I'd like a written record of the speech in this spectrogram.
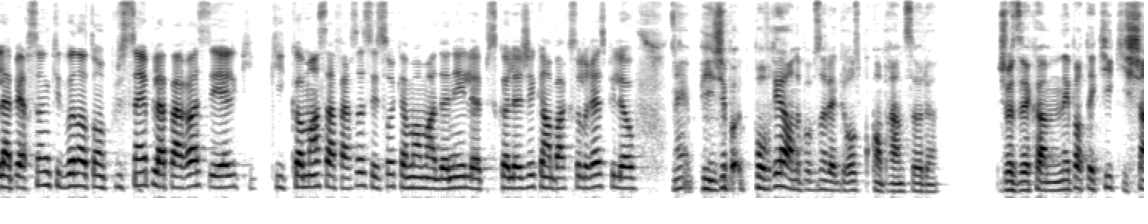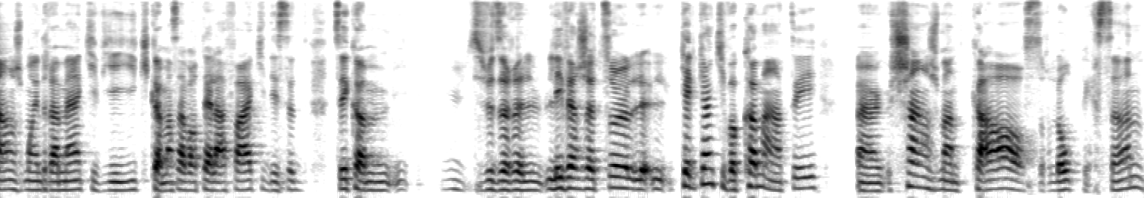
la personne qui te voit dans ton plus simple apparat, c'est elle qui, commence à faire ça. C'est sûr qu'à un moment donné, le psychologique embarque sur le reste, puis là, ouf. Hein, puis, pas, pour vrai, on n'a pas besoin d'être grosse pour comprendre ça, là. Je veux dire, comme n'importe qui qui change moindrement, qui vieillit, qui commence à avoir telle affaire, qui décide, tu sais, comme je veux dire, les vergetures, quelqu'un qui va commenter un changement de corps sur l'autre personne,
